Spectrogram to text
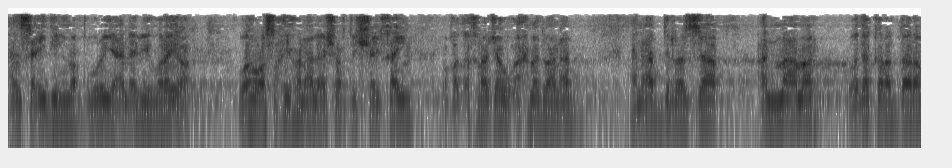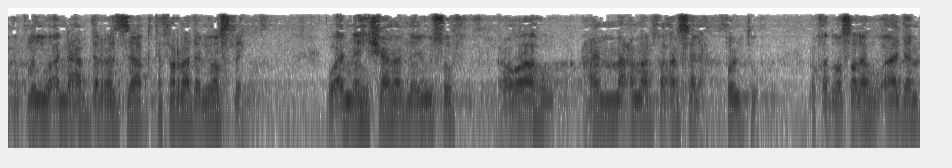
عن سعيد المقبوري عن أبي هريرة وهو صحيح على شرط الشيخين وقد أخرجه أحمد عن عبد عن عبد الرزاق عن معمر وذكر الدار قطني أن عبد الرزاق تفرد بوصله وأن هشام بن يوسف رواه عن معمر فأرسله. قلت وقد وصله آدم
